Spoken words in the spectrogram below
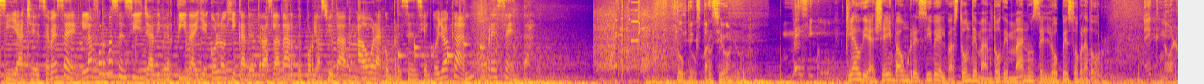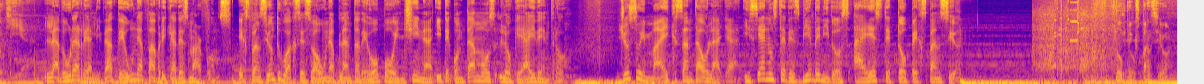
Bici y HSBC, la forma sencilla, divertida y ecológica de trasladarte por la ciudad, ahora con presencia en Coyoacán, presenta. Top Expansión. México. Claudia Sheinbaum recibe el bastón de mando de manos de López Obrador. Tecnología. La dura realidad de una fábrica de smartphones. Expansión tuvo acceso a una planta de Oppo en China y te contamos lo que hay dentro. Yo soy Mike Santaolalla y sean ustedes bienvenidos a este Top Expansión. Top Expansión.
